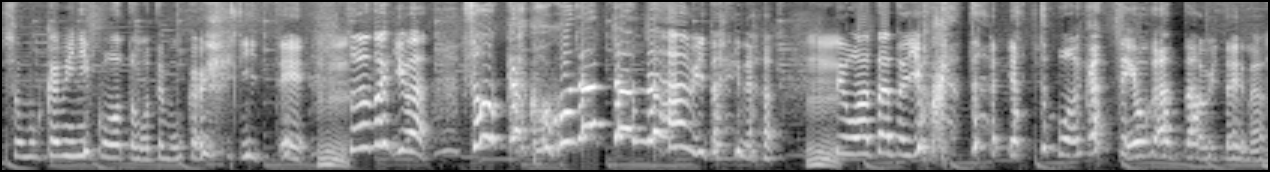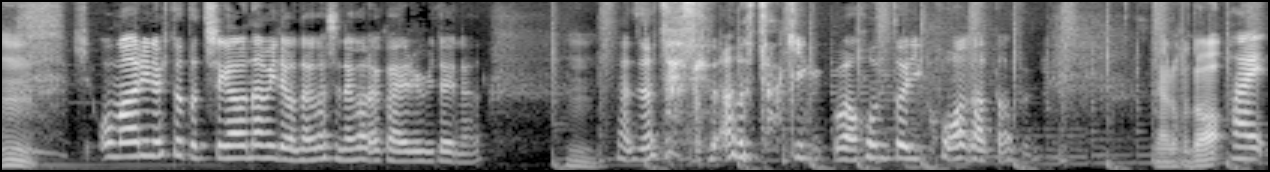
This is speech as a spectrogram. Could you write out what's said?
ちょもう一回見に行こうと思ってもう一回見に行って、うん。その時はそっかここだったんだみたいな、うん。で終わった後よかった。やっと分かってよかったみたいな、うん。お周りの人と違う涙を流しながら帰るみたいなうん。感じだったんですけどあの時は本当に怖かったんです。なるほど。はい。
